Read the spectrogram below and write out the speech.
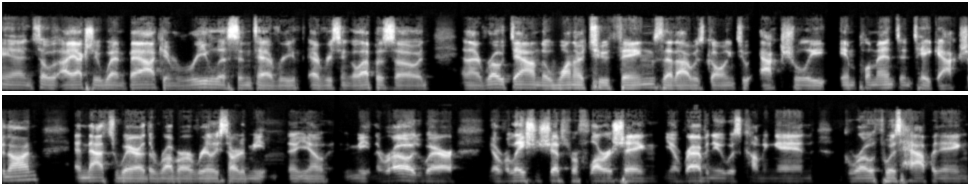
And so I actually went back and re-listened to every every single episode, and I wrote down the one or two things that I was going to actually implement and take action on. And that's where the rubber really started meeting, uh, you know, meeting the road. Where you know relationships were flourishing, you know, revenue was coming in, growth was happening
